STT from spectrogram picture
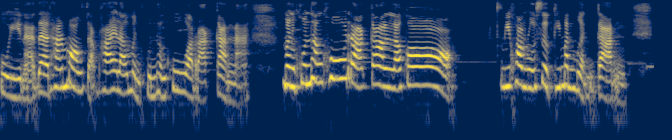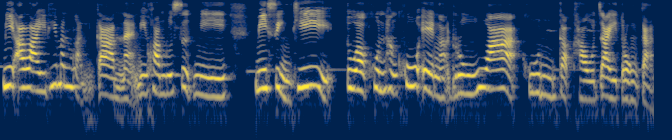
คุยนะ แต่ถ้ามองจากไพ่แล้วเหมือนคุณทั้งคู่รักกันนะ เหมือนคุณทั้งคู่รักกันแล้วก็มีความรู้สึกที่มันเหมือนกัน มีอะไรที่มันเหมือนกันนะมีความรู้สึกมีมีสิ่งที่ ตัวคุณทั้งคู่เองอะรู้ว่าคุณกับเขาใจตรงกัน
